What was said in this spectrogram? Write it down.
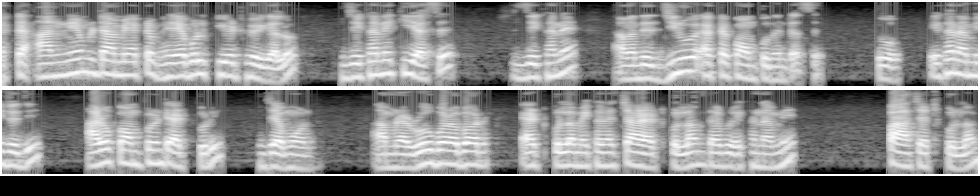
একটা আননেমড নামে একটা ভ্যারিয়েবল ক্রিয়েট হয়ে গেল, যেখানে কি আছে? যেখানে আমাদের জিরো একটা কম্পোনেন্ট আছে। তো এখানে আমি যদি আরও কম্পোনেন্ট অ্যাড করি, যেমন আমরা রো বরাবর অ্যাড করলাম, এখানে চার অ্যাড করলাম, তারপর এখানে আমি পাঁচ অ্যাড করলাম।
